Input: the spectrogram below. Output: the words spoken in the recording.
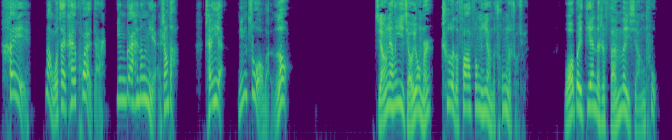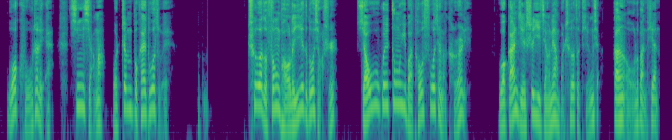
嘿，那我再开快点应该还能撵上他。陈爷，您坐稳喽。蒋亮一脚油门，车子发疯一样的冲了出去。我被颠的是反胃想吐，我苦着脸，心想啊，我真不该多嘴。车子疯跑了一个多小时。小乌龟终于把头缩进了壳里。我赶紧示意蒋亮把车子停下，干呕了半天呢。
